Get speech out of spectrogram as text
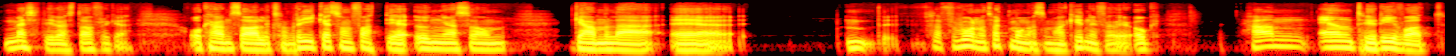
mest i Västafrika. Och han sa liksom rika som fattiga, unga som gamla, eh, förvånansvärt många som har kidney failure. Och han, en teori var att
